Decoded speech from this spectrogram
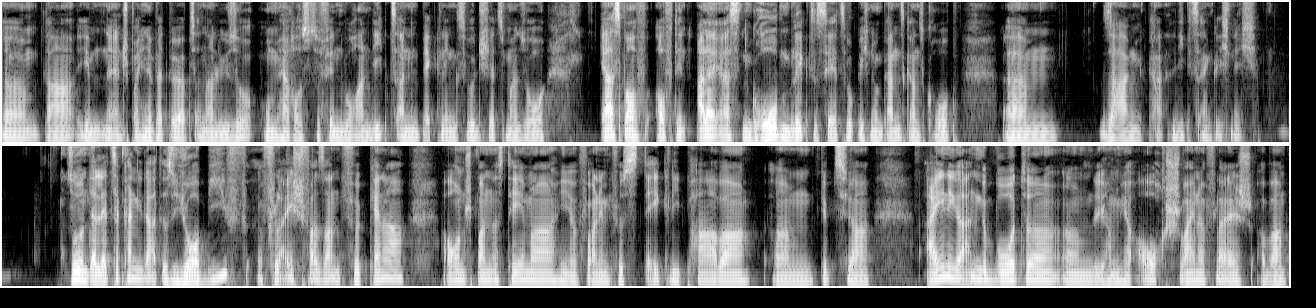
ähm, da eben eine entsprechende Wettbewerbsanalyse, um herauszufinden, woran liegt's an den Backlinks, würde ich jetzt mal so erstmal auf, auf den allerersten groben Blick, das ist ja jetzt wirklich nur ganz, ganz grob, ähm, sagen, liegt es eigentlich nicht. So, und der letzte Kandidat ist Your Beef, Fleischversand für Kenner. Auch ein spannendes Thema. Hier vor allem für Steakliebhaber ähm, gibt es ja einige Angebote. Ähm, die haben hier auch Schweinefleisch, aber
